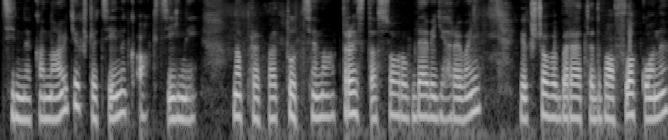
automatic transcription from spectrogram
цінника, навіть якщо цінник акційний. Наприклад, тут ціна 349 гривень. Якщо ви берете два флакони,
